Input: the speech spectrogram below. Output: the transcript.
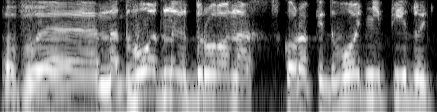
В е, надводних дронах скоро підводні підуть.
